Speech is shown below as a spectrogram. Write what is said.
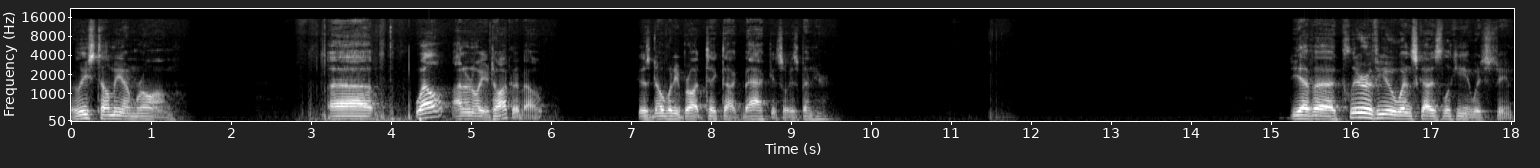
or at least tell me I'm wrong? Uh, well, I don't know what you're talking about, because nobody brought TikTok back. It's always been here. Do you have a clearer view when Scott is looking at which stream?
